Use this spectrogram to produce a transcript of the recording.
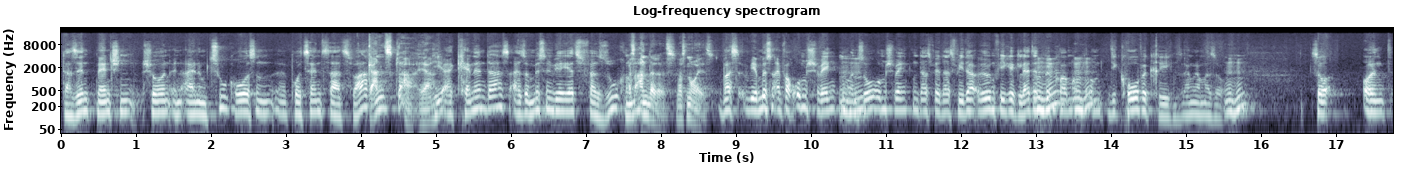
Da sind Menschen schon in einem zu großen äh, Prozentsatz wach. Ganz klar, ja. Die erkennen das. Also müssen wir jetzt versuchen. Was anderes, was Neues. Was, wir müssen einfach umschwenken mhm. und so umschwenken, dass wir das wieder irgendwie geglättet mhm. bekommen und mhm. um die Kurve kriegen, sagen wir mal so. Mhm. So, und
